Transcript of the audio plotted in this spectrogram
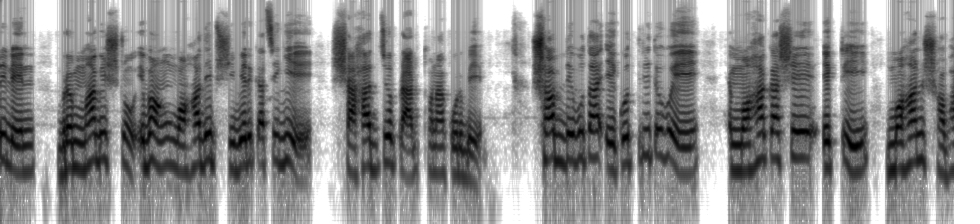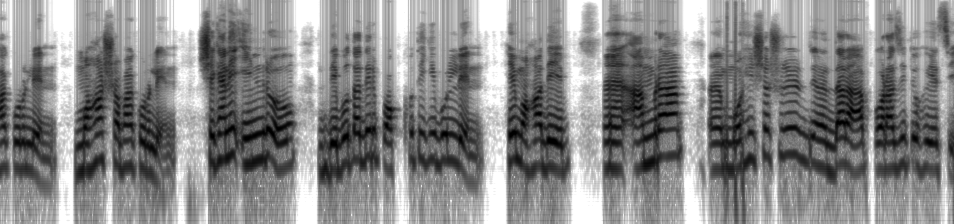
নিলেন ব্রহ্মা বিষ্ণু এবং মহাদেব শিবের কাছে গিয়ে সাহায্য প্রার্থনা করবে। সব দেবতা একত্রিত হয়ে মহাকাশে একটি মহান সভা করলেন, মহাসভা করলেন। সেখানে ইন্দ্র দেবতাদের পক্ষ থেকে বললেন, হে মহাদেব আমরা মহিষাসুরের দ্বারা পরাজিত হয়েছি।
